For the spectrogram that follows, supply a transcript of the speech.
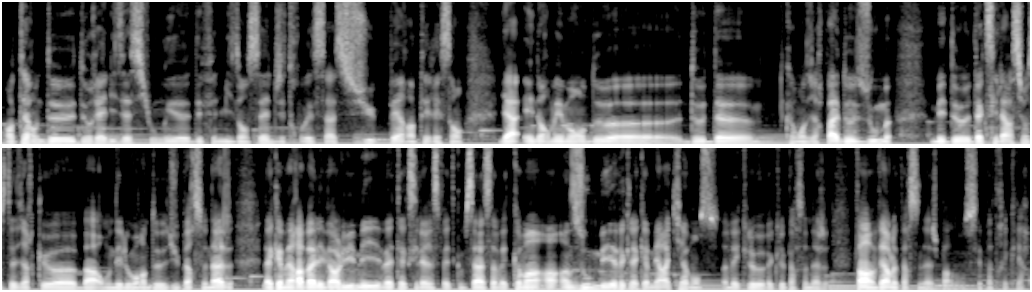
En termes de, réalisation et euh, d'effets de mise en scène, j'ai trouvé ça super intéressant. Il y a énormément de, euh, de, comment dire pas de zoom mais d'accélération, c'est-à-dire que euh, bah on est loin du personnage. La caméra va aller vers lui mais il va être accéléré, ça va être comme ça, ça va être comme un, un- un zoom mais avec la caméra qui avance avec le avec le personnage. Enfin vers le personnage pardon, c'est pas très clair.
